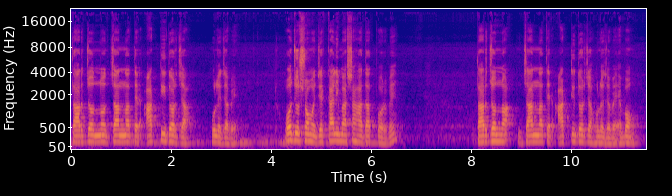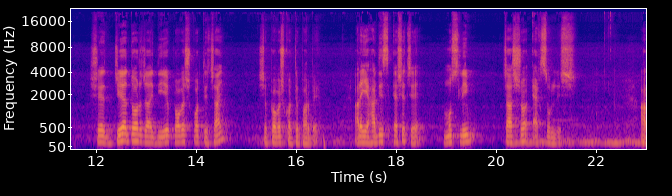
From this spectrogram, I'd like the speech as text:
তার জন্য জান্নাতের আটটি দরজা খুলে যাবে। অজুর সময় যে কালিমা শাহাদাত পড়বে তার জন্য জান্নাতের আটটি দরজা খুলে যাবে এবং সে যে দরজায় দিয়ে প্রবেশ করতে চায়, সে প্রবেশ করতে পারবে। আর এই হাদিস এসেছে মুসলিম চারশো একচল্লিশ। আর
